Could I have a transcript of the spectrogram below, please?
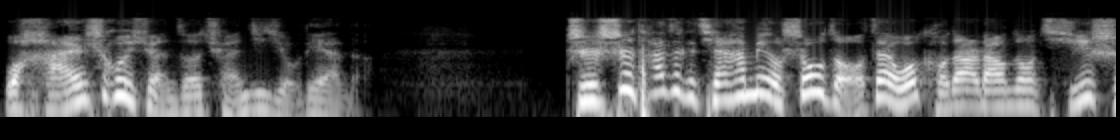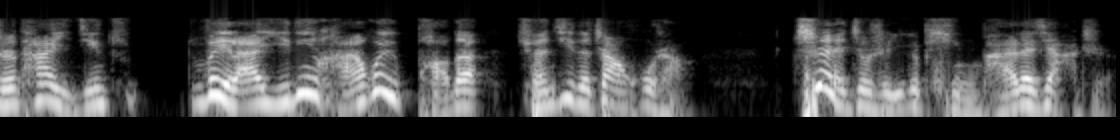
我还是会选择全季酒店的。只是他这个钱还没有收走，在我口袋当中，其实他已经。未来一定还会跑到全季的账户上，这就是一个品牌的价值。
